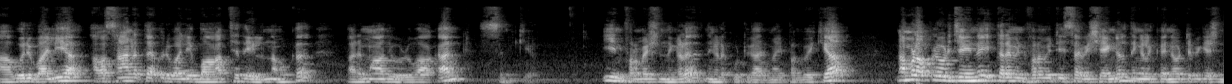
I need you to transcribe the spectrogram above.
ഒരു വലിയ അവസാനത്തെ ഒരു വലിയ ബാധ്യതയിൽ നമുക്ക് പരമാവധി ഒഴിവാക്കാൻ ശ്രമിക്കുക. ഈ ഇൻഫർമേഷൻ നിങ്ങൾ നിങ്ങളുടെ കൂട്ടുകാരുമായി പങ്കുവയ്ക്കുക. നമ്മൾ അപ്ലോഡ് ചെയ്യുന്ന ഇത്തരം ഇൻഫോർമേറ്റീവ്സ് വിഷയങ്ങൾ നിങ്ങൾക്ക് നോട്ടിഫിക്കേഷൻ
